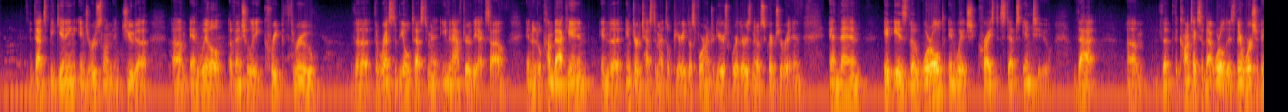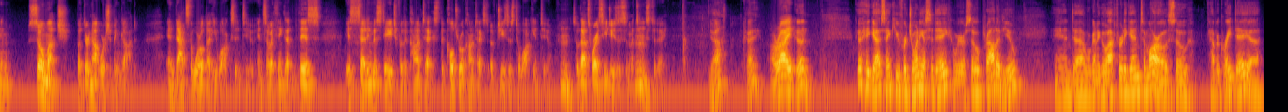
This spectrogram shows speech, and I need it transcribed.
that's beginning in Jerusalem and Judah um, and will eventually creep through the the rest of the Old Testament, even after the exile, and it'll come back in in the intertestamental period, those 400 years where there is no scripture written, and then it is the world in which Christ steps into that. Um, the the context of that world is they're worshiping so much, but they're not worshiping God, and that's the world that he walks into. And so I think that this is setting the stage for the context, the cultural context of Jesus to walk into. Hmm. So that's where I see Jesus in the text today. Yeah. Okay. All right. Good. Good. Hey, guys, thank you for joining us today. We are so proud of you. And uh, we're going to go after it again tomorrow. So have a great day, uh,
